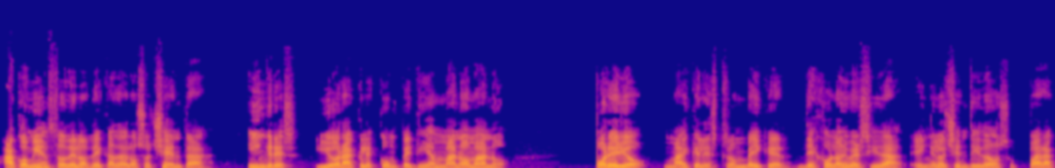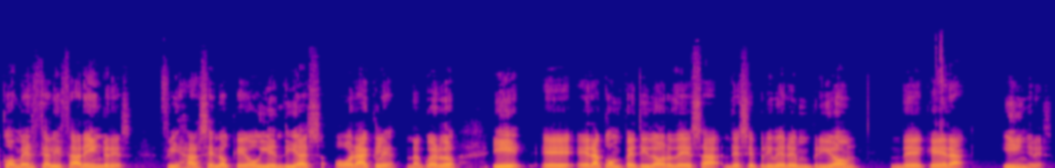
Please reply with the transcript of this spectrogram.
A comienzos de las décadas de los 80, Ingress y Oracle competían mano a mano. Por ello, Michael Strombaker dejó la universidad en el 82 para comercializar Ingress fijarse lo que hoy en día es Oracle, ¿de acuerdo? Y eh, era competidor de ese primer embrión de que era Ingress.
